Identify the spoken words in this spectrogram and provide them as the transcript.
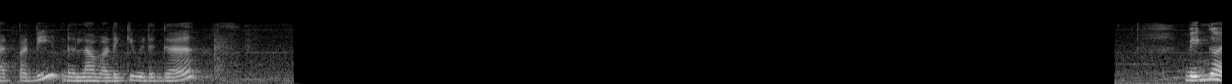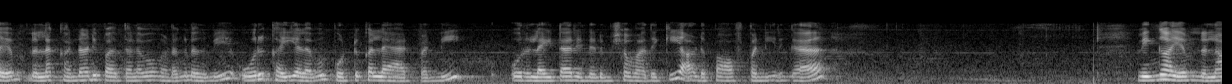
ஆட் பண்ணி நல்லா வதக்கி விடுங்க. வெங்காயம் நல்லா கண்ணாடி பதத்தளவு வதங்கினதுமே ஒரு கையளவு பொட்டுக்கல்லை ஆட் பண்ணி ஒரு லைட்டாக ரெண்டு நிமிஷம் வதக்கி அடுப்பை ஆஃப் பண்ணிடுங்க வெங்காயம் நல்லா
